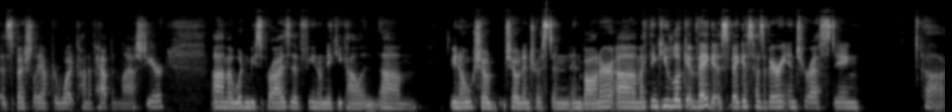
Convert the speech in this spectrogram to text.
especially after what kind of happened last year. Um, I wouldn't be surprised if you know Nicki Collen, um, you know, showed showed interest in in Bonner. Um, I think you look at Vegas. Vegas has a very interesting uh,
